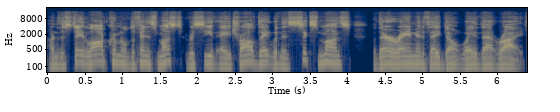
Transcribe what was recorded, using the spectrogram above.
Under the state law, criminal defendants must receive a trial date within six months of their arraignment if they don't waive that right.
